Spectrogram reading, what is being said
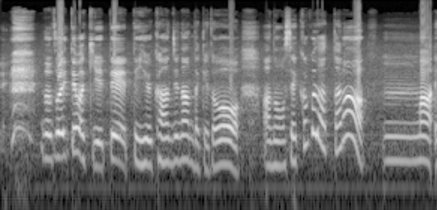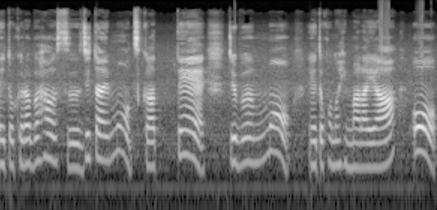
覗いては消えてっていう感じなんだけどあのせっかくだったらうん、まあえーと、クラブハウス自体も使って自分も、えーとこのヒマラヤを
